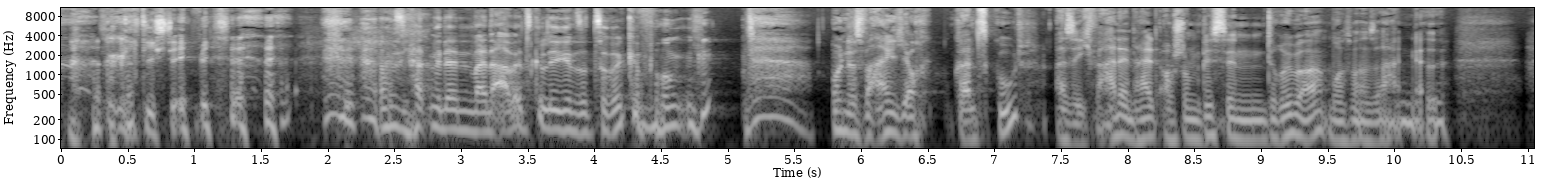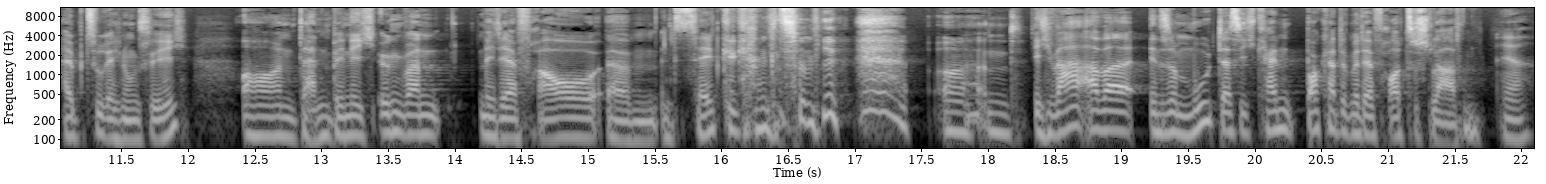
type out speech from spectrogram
Richtig schäbig. Und sie hat mir dann meine Arbeitskollegin so zurückgewunken. Und das war eigentlich auch ganz gut. Also ich war dann halt auch schon ein bisschen drüber, muss man sagen. Also halb zurechnungsfähig. Und dann bin ich irgendwann mit der Frau ähm, ins Zelt gegangen zu mir. Und ich war aber in so einem Mut, dass ich keinen Bock hatte, mit der Frau zu schlafen. Ja.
